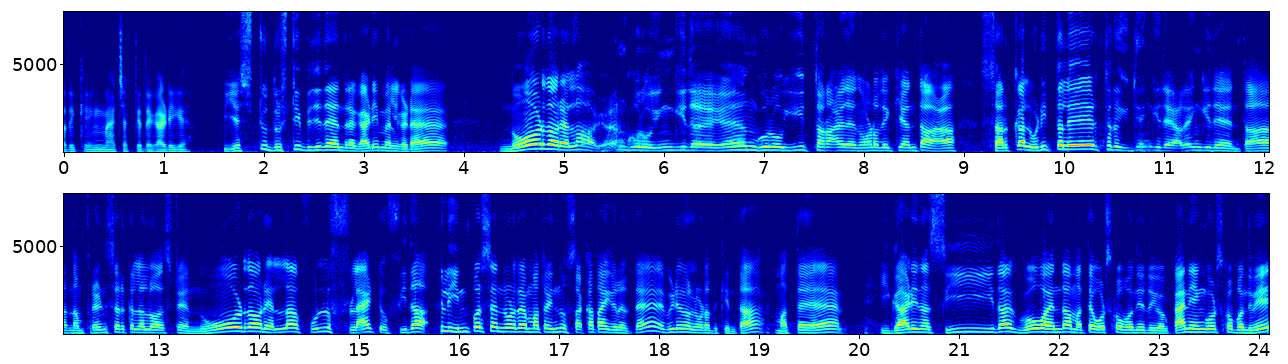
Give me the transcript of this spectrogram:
ಅದಕ್ಕೆ ಹೆಂಗ್ ಮ್ಯಾಚ್ ಆಗ್ತಿದೆ ಗಾಡಿಗೆ. ಎಷ್ಟು ದೃಷ್ಟಿ ಬಿದ್ದಿದೆ ಅಂದ್ರೆ ಗಾಡಿ ಮೇಲ್ಗಡೆ. ನೋಡ್ದವ್ರೆಲ್ಲ, ಏನ್ ಗುರು, ಹಿಂಗಿದೆ, ಏನ್ ಗುರು, ಈ ತರ ಇದೆ ನೋಡೋದಕ್ಕೆ ಅಂತ ಸರ್ಕಲ್ ಹೊಡಿತಲೇ ಇರ್ತಾರೆ, ಇದು ಹೆಂಗಿದೆ, ಅದು ಹೆಂಗಿದೆ ಅಂತ. ನಮ್ಮ ಫ್ರೆಂಡ್ ಸರ್ಕಲ್ ಅಲ್ಲೂ ಅಷ್ಟೇ. ನೋಡ್ದವ್ರೆಲ್ಲ ಫುಲ್ ಫ್ಲಾಟ್ ಫಿದಾ ಇನ್ ಪರ್ಸನ್ ನೋಡಿದ್ರೆ ಮಾತ್ರ ಇನ್ನೂ ಸಖತ್ತಾಗಿರುತ್ತೆ ವಿಡಿಯೋ ನೋಡೋದಕ್ಕಿಂತ. ಮತ್ತೆ ಈ ಗಾಡಿನ ಸೀದಾ ಇಂದ ಮತ್ತೆ ಓಡಿಸ್ಕೊ ಬಂದಿದ್ದು. ಇವಾಗ ಪ್ಯಾನ್ ಹೆಂಗ್ ಓಡಿಸ್ಕೊ ಬಂದ್ವಿ?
